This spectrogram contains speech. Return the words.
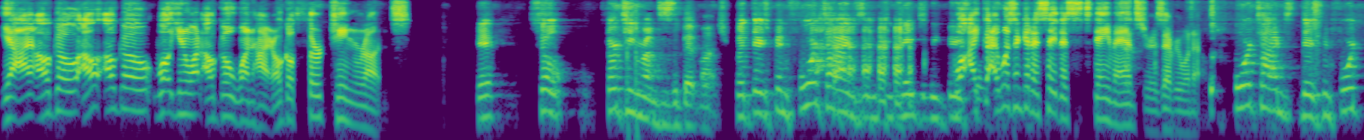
yeah, I, I'll go. I'll, I'll go. Well, you know what? I'll go one higher. I'll go thirteen runs. Okay. So 13 runs is a bit much, but there's been four times in, in Major League Baseball. Well, I, I wasn't going to say the same answer as everyone else. four times there's been four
